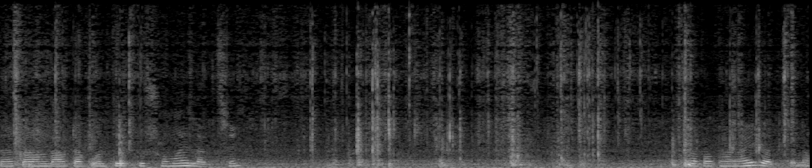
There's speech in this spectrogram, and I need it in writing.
তার কারণ লাউটা বলতে একটু সময় লাগছে। চাপা ভাঙাই যাচ্ছে না।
